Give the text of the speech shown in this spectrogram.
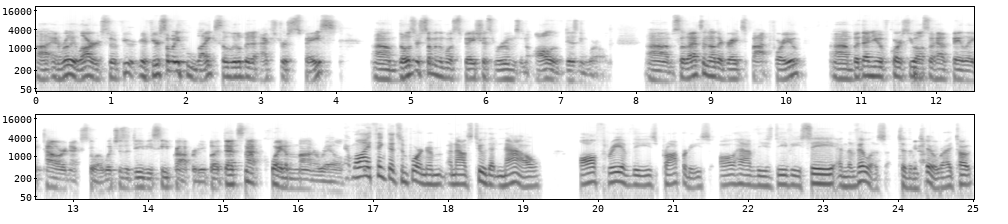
uh, and really large so if you're if you're somebody who likes a little bit of extra space um, those are some of the most spacious rooms in all of disney world um, so that's another great spot for you um, but then you of course you also have bay lake tower next door which is a dvc property but that's not quite a monorail Well, I think that's important to announce too that now all three of these properties all have these DVC and the villas to them Yeah. too, right? Talk,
